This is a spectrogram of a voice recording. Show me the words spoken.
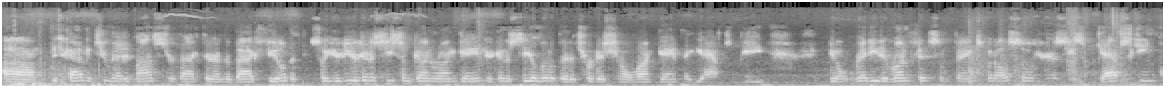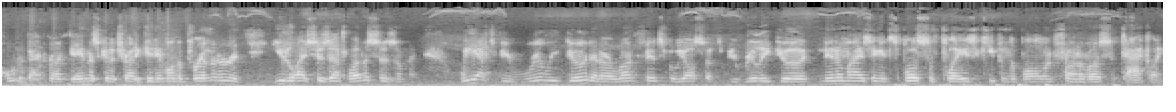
Um, it's kind of a two-headed monster back there in the backfield, and so you're, you're going to see some gun run game. You're going to see a little bit of traditional run game that you have to be you know, ready to run fit some things, but also you're going to see some gap scheme quarterback run game that's going to try to get him on the perimeter and utilize his athleticism. And we have to be really good at our run fits, but we also have to be really good minimizing explosive plays keeping the ball in front of us and tackling.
